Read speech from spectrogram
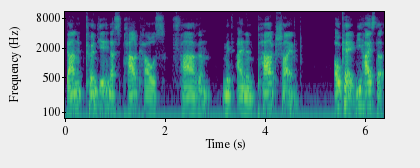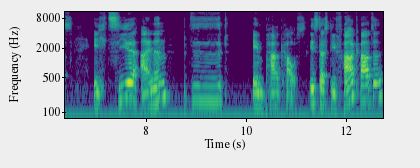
Dann könnt ihr in das Parkhaus fahren mit einem Parkschein. Okay, wie heißt das? Ich ziehe einen im Parkhaus. Ist das die Fahrkarte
